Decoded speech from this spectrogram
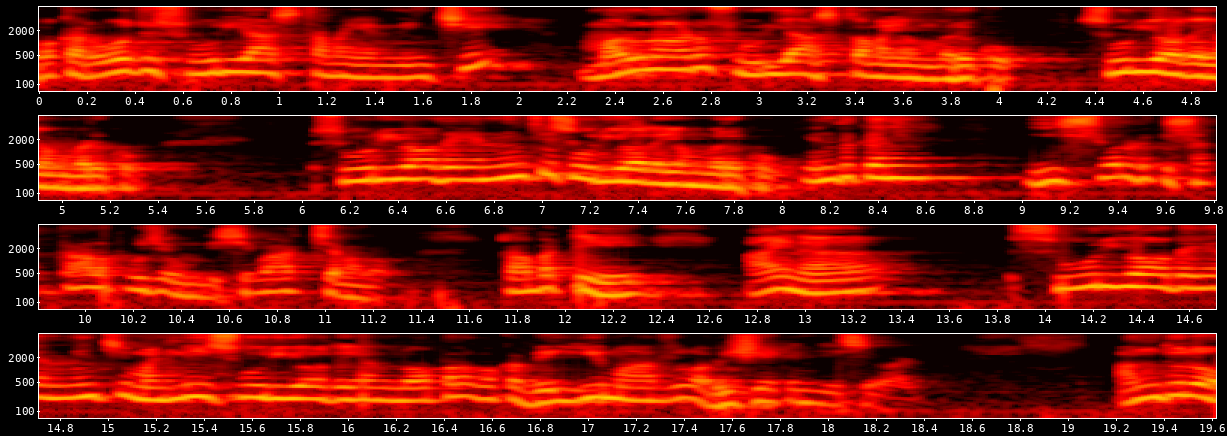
ఒకరోజు సూర్యాస్తమయం నుంచి మరునాడు సూర్యాస్తమయం వరకు సూర్యోదయం వరకు సూర్యోదయం నుంచి సూర్యోదయం వరకు. ఎందుకని? ఈశ్వరుడికి షట్కాల పూజ ఉంది శివార్చనలో. కాబట్టి ఆయన సూర్యోదయం నుంచి మళ్ళీ సూర్యోదయం లోపల ఒక వెయ్యి మార్లు అభిషేకం చేసేవాడు. అందులో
